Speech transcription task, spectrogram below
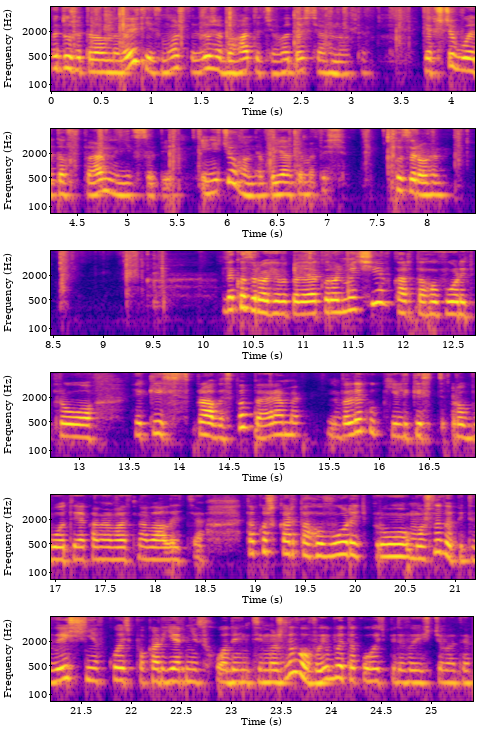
Ви дуже талановиті і зможете дуже багато чого досягнути. Якщо будете впевнені в собі і нічого не боятиметесь. Козироги. Для козирогів випадає король мечів. Карта говорить про якісь справи з паперами, велику кількість роботи, яка на вас навалиться. Також карта говорить про можливе підвищення в когось по кар'єрній сходинці, можливо, ви будете когось підвищувати.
